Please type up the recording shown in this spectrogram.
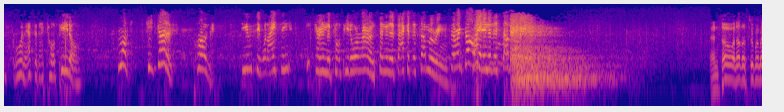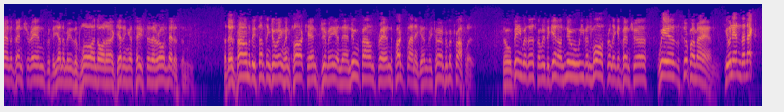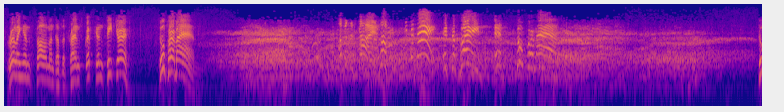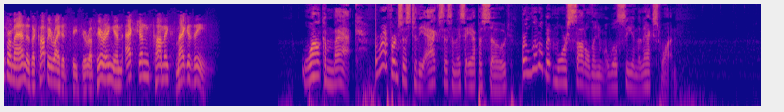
He's going after that torpedo. Look, he's got us. Pug, do you see what I see? He's turning the torpedo around, sending it back at the submarine. There it goes. Right into the submarine. And so another Superman adventure ends with the enemies of law and order getting a taste of their own medicine. But there's bound to be something doing when Clark Kent, Jimmy, and their newfound friend, Pug Flanagan, return to Metropolis. So be with us when we begin a new, even more thrilling adventure with Superman. Tune in the next thrilling installment of the transcription feature, Superman. Up in the sky, look! It's a bird. It's a plane! It's Superman! Superman is a copyrighted feature appearing in Action Comics magazine. Welcome back. The references to the Axis in this episode are a little bit more subtle than we'll see in the next one.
